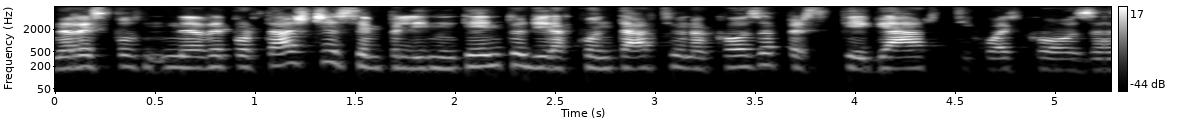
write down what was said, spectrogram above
Nel, respo, nel reportage c'è sempre l'intento di raccontarti una cosa per spiegarti qualcosa.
